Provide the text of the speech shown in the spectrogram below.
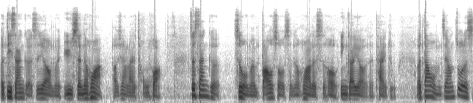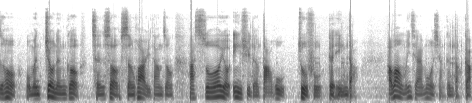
而第三个是要我们与神的话好像来同化。这三个是我们保守神的话的时候应该要有的态度。而当我们这样做的时候，我们就能够承受神话语当中他所有应许的保护、祝福跟引导。好不好？我们一起来默想跟祷告。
